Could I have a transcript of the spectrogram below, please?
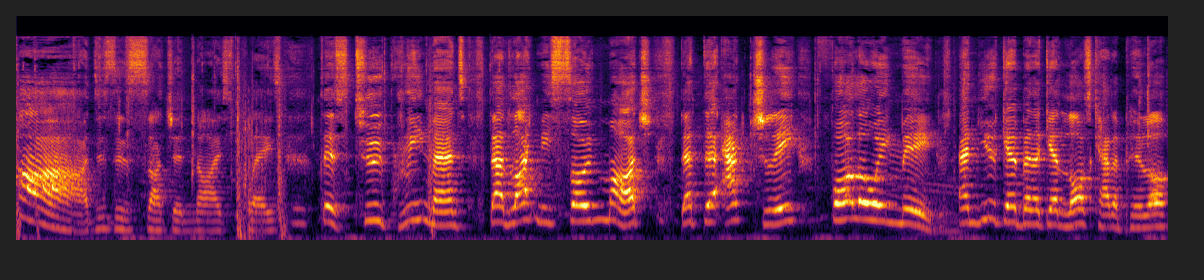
Ah, this is such a nice place. There's two green mans that like me so much that they're actually following me. And you get better get lost, Caterpillar.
